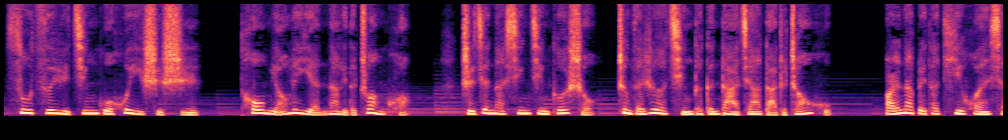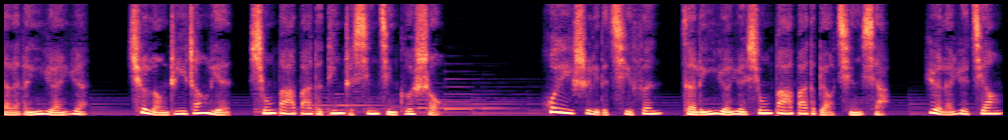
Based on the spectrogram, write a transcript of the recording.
苏子玉经过会议室时，偷瞄了一眼那里的状况，只见那新晋歌手正在热情的跟大家打着招呼，而那被他替换下来的林媛媛却冷着一张脸，凶巴巴的盯着新晋歌手。会议室里的气氛在林媛媛凶巴巴的表情下越来越僵。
